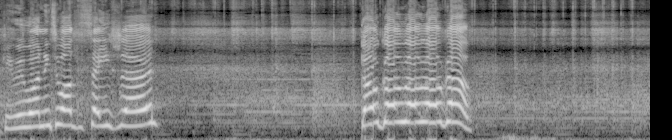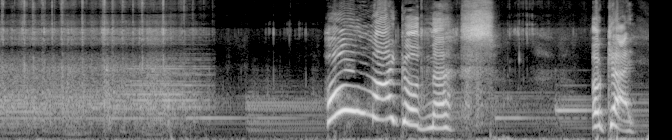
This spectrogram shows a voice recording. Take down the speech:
Okay, we're running towards the safe zone. Go, go, go, go, go. Oh my goodness. Okay.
